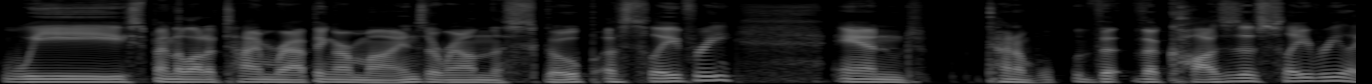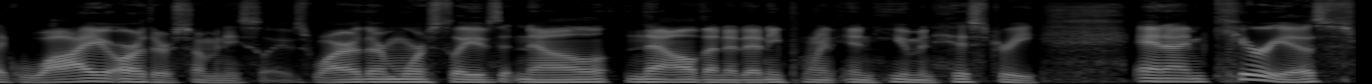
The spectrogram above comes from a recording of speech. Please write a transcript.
we spend a lot of time wrapping our minds around the scope of slavery and kind of the, the causes of slavery like why are there so many slaves? Why are there more slaves now now than at any point in human history? And i'm curious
